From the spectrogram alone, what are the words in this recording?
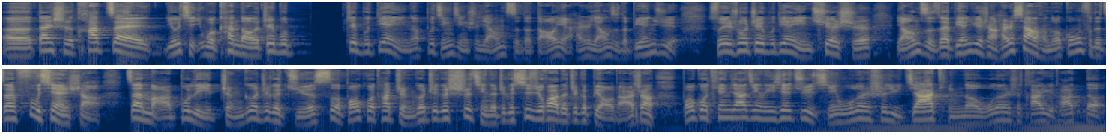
呃，但是他在尤其我看到了这部。这部电影呢，不仅仅是杨紫的导演，还是杨紫的编剧，所以说这部电影确实杨紫在编剧上还是下了很多功夫的，在副线上，在马布里整个这个角色，包括他整个这个事情的这个戏剧化的这个表达上，包括添加进了一些剧情，无论是与家庭的，无论是他与他的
